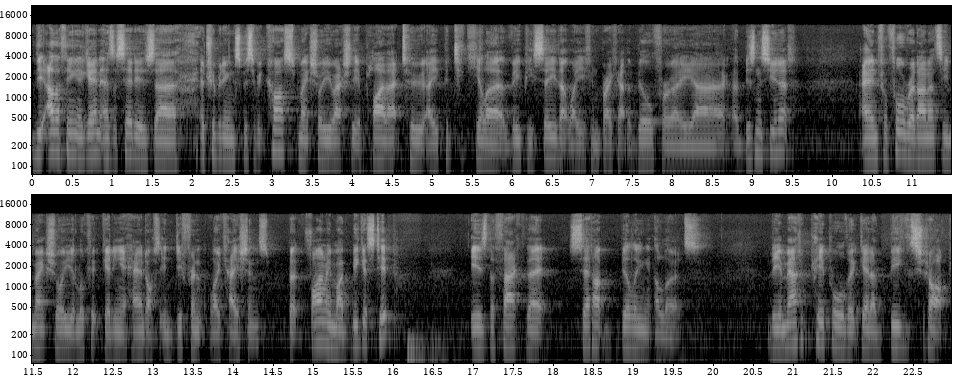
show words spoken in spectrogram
the other thing, again, as I said, is uh, attributing specific costs. Make sure you actually apply that to a particular VPC. That way you can break out the bill for a, uh, a business unit. And for full redundancy, make sure you look at getting your handoffs in different locations. But finally, my biggest tip is the fact that set up billing alerts. The amount of people that get a big shock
